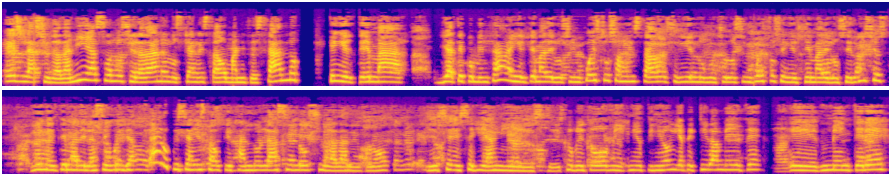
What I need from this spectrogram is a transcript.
es la ciudadanía, son los ciudadanos los que han estado manifestando en el tema, ya te comentaba, en el tema de los impuestos, han estado subiendo mucho los impuestos, en el tema de los servicios y en el tema de la seguridad. Claro que se han estado quejando las y los ciudadanos, ¿no? Ese sería mi, este, sobre todo mi, opinión y efectivamente eh, me enteré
